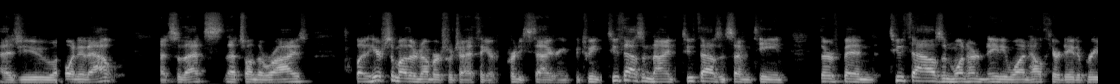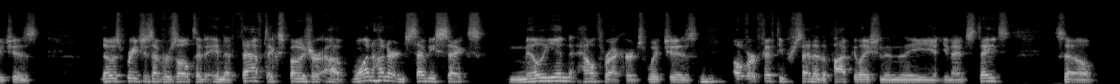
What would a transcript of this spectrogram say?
as you pointed out. So that's that's on the rise. But here's some other numbers which I think are pretty staggering. Between 2009 2017, there have been 2,181 healthcare data breaches. Those breaches have resulted in a theft exposure of 176 million health records, which is mm-hmm. over 50% of the population in the United States. So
